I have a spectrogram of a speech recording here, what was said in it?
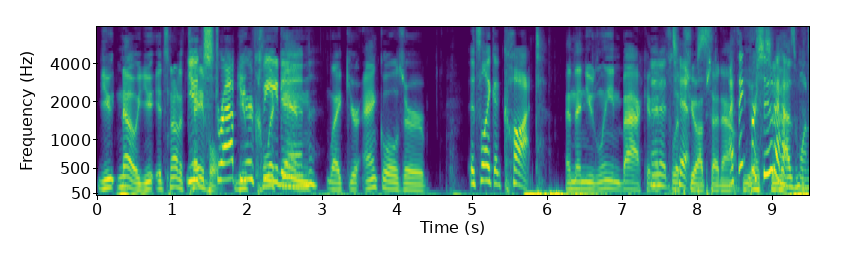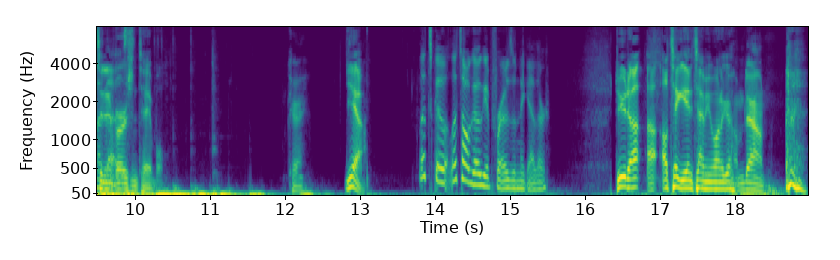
You no, you. It's not a table. You'd table. strap You your click feet in. like your ankles are, It's like a cot. and then you lean back and, And it, it flips you upside down. I think Yeah, it's Prisuta an- has one it's of an those. inversion table. Okay. Yeah, Let's go. Let's all go get frozen together. dude. I, I'll take you anytime you want to go. I'm down.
